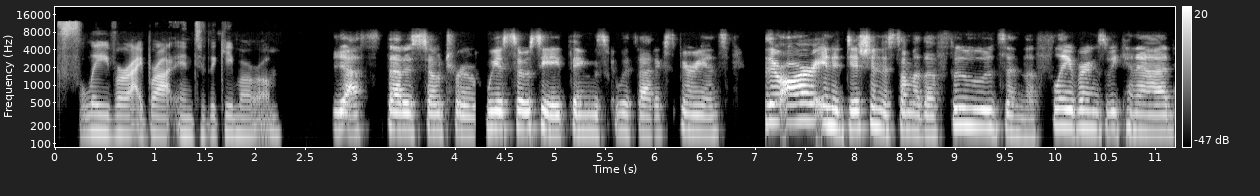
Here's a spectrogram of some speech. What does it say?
flavor I brought into the chemo room. Yes, that is so true. We associate things with that experience. There are, in addition to some of the foods and the flavorings we can add,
